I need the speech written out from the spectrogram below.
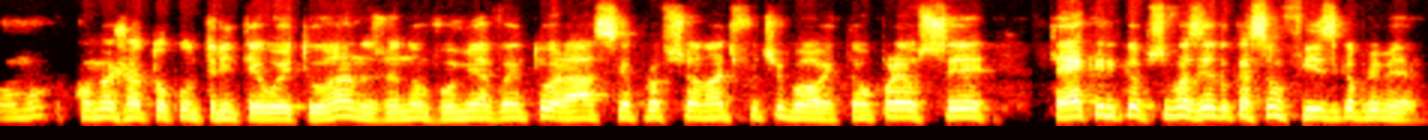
Como, como eu já estou com 38 anos, eu não vou me aventurar a ser profissional de futebol. Então, para eu ser técnico, eu preciso fazer educação física primeiro.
